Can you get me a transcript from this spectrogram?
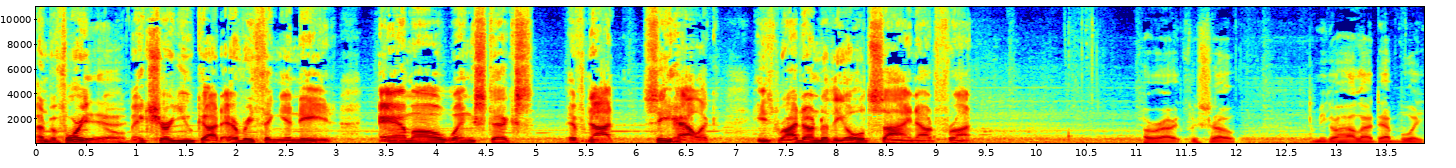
And before you Yeah. go, make sure you got everything you need. Ammo, wing sticks. If not, see Halleck. He's right under the old sign out front. All right, for sure. Let me go holler at that boy.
